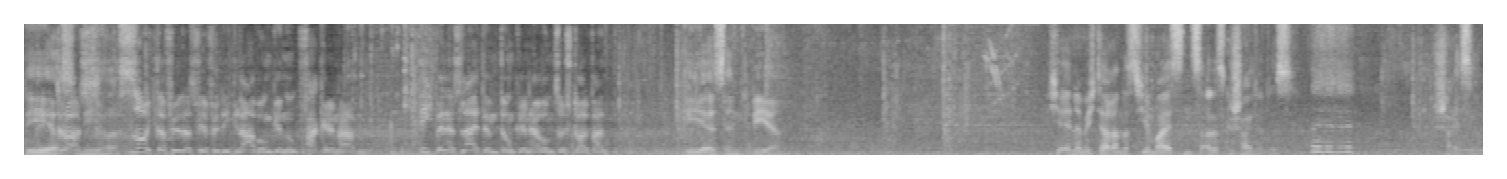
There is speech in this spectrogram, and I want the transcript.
Tross, Leos. sorgt dafür, dass wir für die Grabung genug Fackeln haben. Ich bin es leid, im Dunkeln herumzustolpern. Hier sind wir. Ich erinnere mich daran, dass hier meistens alles gescheitert ist. Scheiße.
